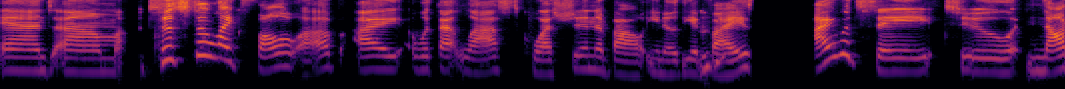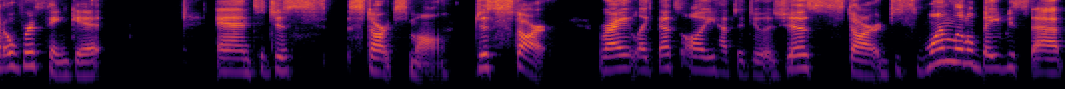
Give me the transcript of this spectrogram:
And um, just to like follow up, I with that last question about you know the mm-hmm. advice, mm-hmm. I would say to not overthink it and to just start small. Just start, right? Like that's all you have to do is just start, just one little baby step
